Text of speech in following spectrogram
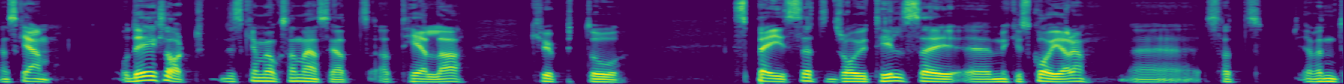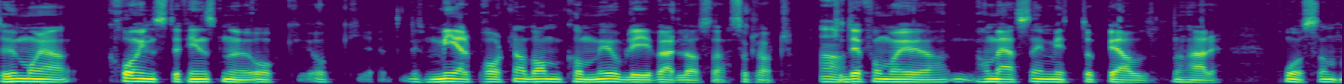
en scam. Och det är klart, det ska man också ha med sig att, att hela krypto-spacet drar ju till sig mycket skojare. Så att jag vet inte hur många coins det finns nu och, och liksom merparten av dem kommer ju att bli värdelösa såklart. Ja. Så det får man ju ha med sig mitt uppe i all den här håsen.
